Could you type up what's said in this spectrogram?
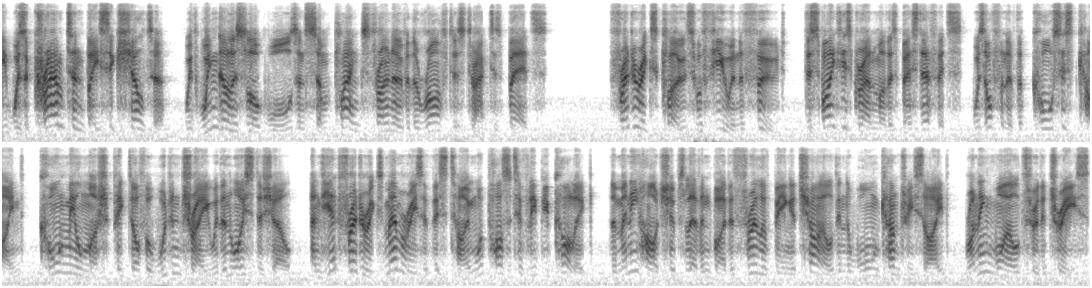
It was a cramped and basic shelter, with windowless log walls and some planks thrown over the rafters to act as beds. Frederick's clothes were few and the food, despite his grandmother's best efforts, was often of the coarsest kind, cornmeal mush picked off a wooden tray with an oyster shell. Yet Frederick's memories of this time were positively bucolic, the many hardships leavened by the thrill of being a child in the warm countryside, running wild through the trees,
